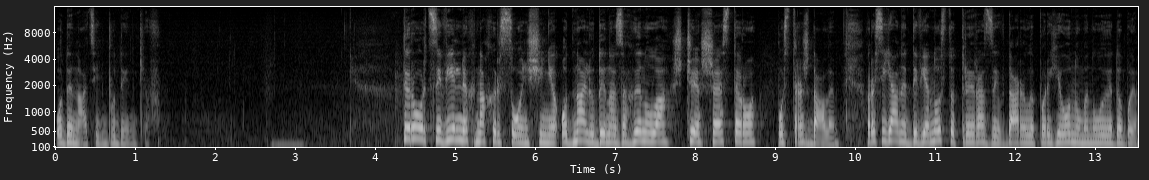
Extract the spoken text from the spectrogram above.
11 будинків. Терор цивільних на Херсонщині. Одна людина загинула, ще шестеро постраждали. Росіяни 93 рази вдарили по регіону минулої доби.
